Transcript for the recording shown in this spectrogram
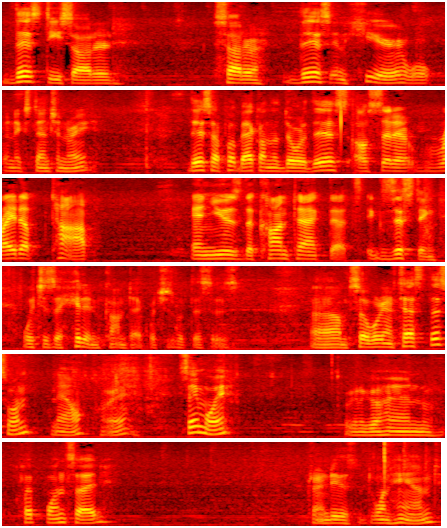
this desoldered solder this in here well an extension right this I'll put back on the door this I'll set it right up top and use the contact that's existing, which is a hidden contact, which is what this is. Um, so we're going to test this one now, all right? Same way. We're going to go ahead and clip one side. Try and do this with one hand.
